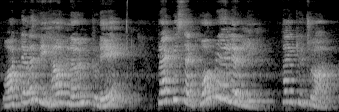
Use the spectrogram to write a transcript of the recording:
Whatever we have learned today, practice at home regularly. Thank you to all.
